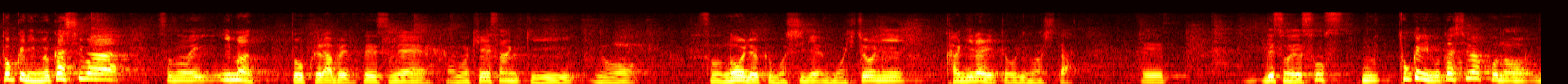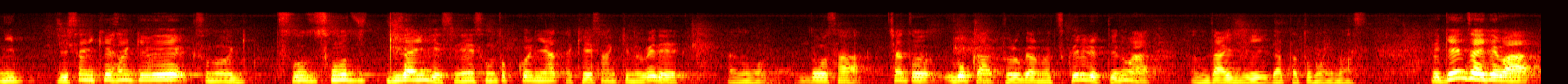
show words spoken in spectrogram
特に昔はその今と比べてですねあの計算機のその能力も資源も非常に限られておりました。えー、ですのでそ特に昔はこのに実際に計算機でそのそのその時代にですねそのところにあった計算機の上であの動作ちゃんと動くプログラムを作れるっていうのが大事だったと思います。で現在では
